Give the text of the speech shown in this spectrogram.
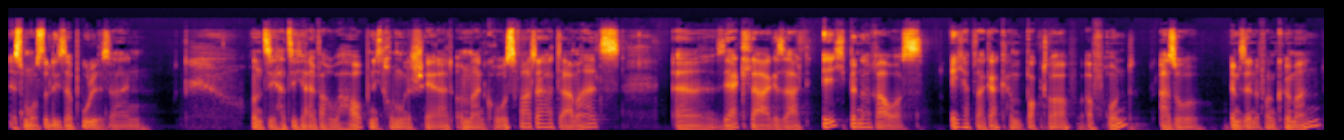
es musste dieser Pool sein. Und sie hat sich einfach überhaupt nicht drum geschert. Und mein Großvater hat damals äh, sehr klar gesagt, ich bin da raus. Ich habe da gar keinen Bock drauf auf Hund, also im Sinne von kümmern.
